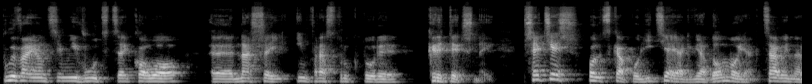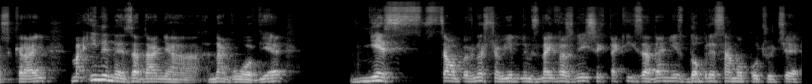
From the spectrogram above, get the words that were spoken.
pływającymi w łódce koło e, naszej infrastruktury krytycznej? Przecież polska policja, jak wiadomo, jak cały nasz kraj, ma inne zadania na głowie. Nie z całą pewnością jednym z najważniejszych takich zadań jest dobre samopoczucie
